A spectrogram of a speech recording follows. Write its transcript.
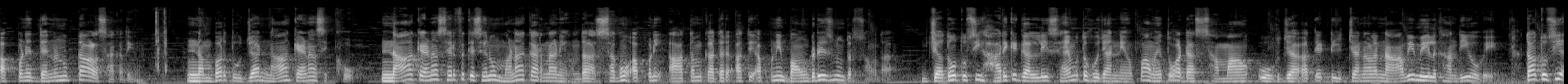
ਆਪਣੇ ਦਿਨ ਨੂੰ ਢਾਲ ਸਕਦੇ ਹੋ। ਨੰਬਰ ਦੂਜਾ, ਨਾ ਕਹਿਣਾ ਸਿੱਖੋ। ਨਾ ਕਹਿਣਾ ਸਿਰਫ ਕਿਸੇ ਨੂੰ ਮਨਾ ਕਰਨਾ ਨਹੀਂ ਹੁੰਦਾ, ਸਗੋਂ ਆਪਣੀ ਆਤਮ ਕਦਰ ਅਤੇ ਆਪਣੀ ਬਾਉਂਡਰੀਜ਼ ਨੂੰ ਦਰਸਾਉਂਦਾ। ਜਦੋਂ ਤੁਸੀਂ ਹਰ ਇੱਕ ਗੱਲ ਲਈ ਸਹਿਮਤ ਹੋ ਜਾਂਦੇ ਹੋ, ਭਾਵੇਂ ਤੁਹਾਡਾ ਸਮਾਂ, ਊਰਜਾ ਅਤੇ ਟੀਚਾ ਨਾਲ ਨਾ ਵੀ ਮੇਲ ਖਾਂਦੀ ਹੋਵੇ, ਤਾਂ ਤੁਸੀਂ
